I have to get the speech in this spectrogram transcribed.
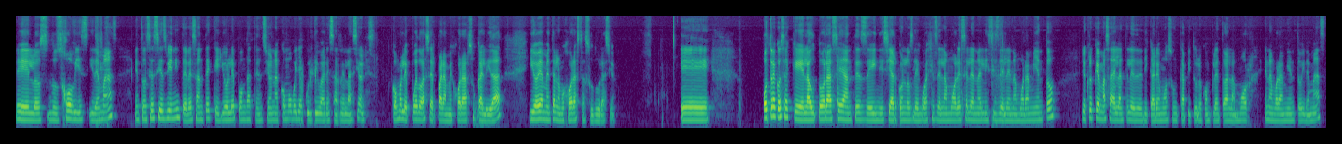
eh, los, los hobbies y demás. Entonces sí es bien interesante que yo le ponga atención a cómo voy a cultivar esas relaciones, cómo le puedo hacer para mejorar su calidad y obviamente a lo mejor hasta su duración. Eh, otra cosa que el autor hace antes de iniciar con los lenguajes del amor es el análisis del enamoramiento. Yo creo que más adelante le dedicaremos un capítulo completo al amor, enamoramiento y demás,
